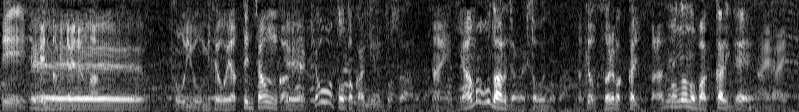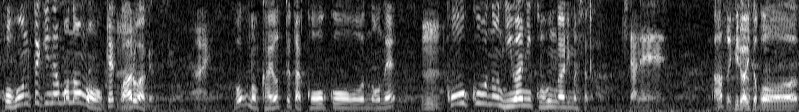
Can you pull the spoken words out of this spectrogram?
てテントみたいなのがへそういうお店をやってんちゃうんかと、ーえー。京都とかにいるとさはい。山ほどあるじゃないそういうのが。今日そればっかりですからね。そんなのばっかりで、はいはい。古墳的なものも結構あるわけですよ、はい。僕の通ってた高校のねうん。高校の庭に古墳がありましたから。来たね。ちあょっと広いとこ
